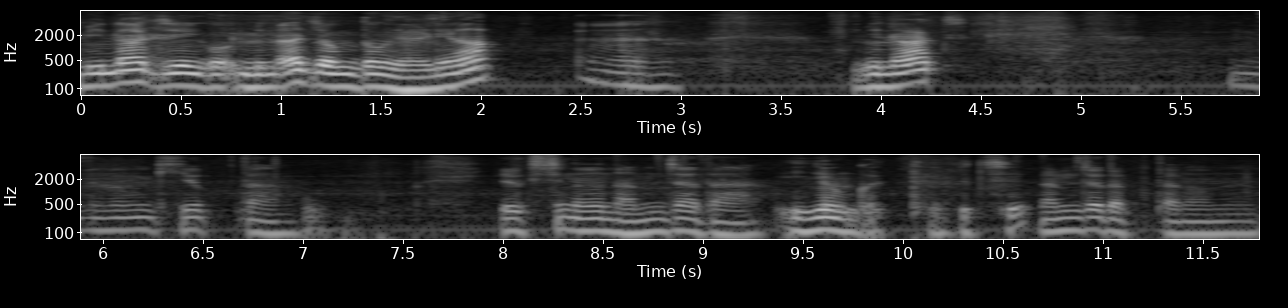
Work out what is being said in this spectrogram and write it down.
미나지 이거 미나지 엉덩이 아니야? 응. 미나지 근데 너무 귀엽다. 역시 너는 남자다. 인형 같아 그치? 남자답다 너는.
